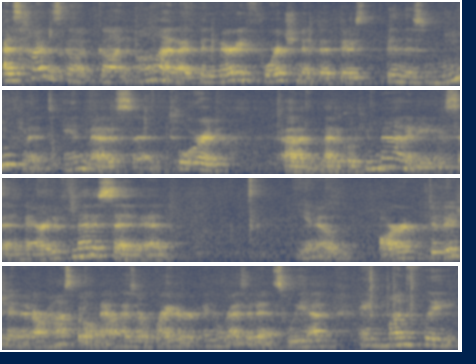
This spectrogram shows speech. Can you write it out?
as time has gone, gone on, I've been very fortunate that there's been this movement in medicine toward uh, medical humanities and narrative medicine and, you know, our division in our hospital now has a writer in residence. We have a monthly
